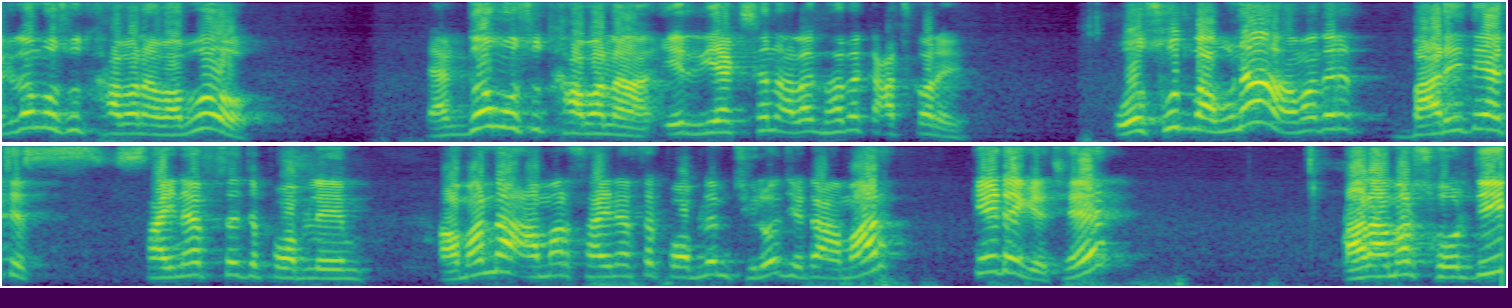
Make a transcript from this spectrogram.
একদম ওষুধ খাবা না বাবু। একদম ওষুধ খাবা না। এর রিয়াকশন আলাদভাবে কাজ করে। ওষুধ বাবু না, আমাদের বাড়িতে আছে সাইনাপসের যে প্রবলেম আমার না, আমার সাইনাপসের প্রবলেম ছিল, যেটা আমার কেটে গেছে। আর আমার সর্দি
